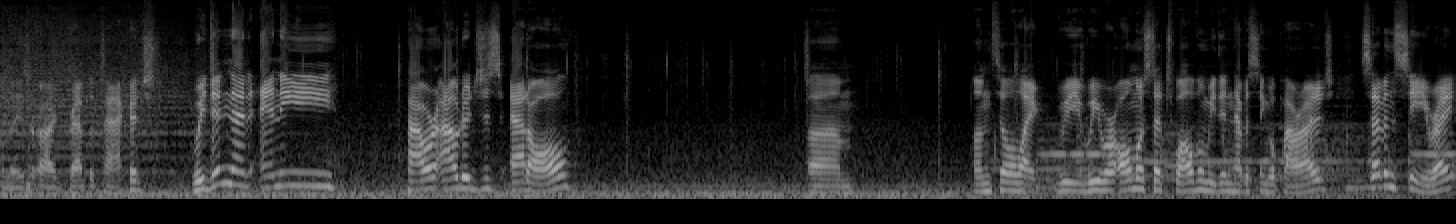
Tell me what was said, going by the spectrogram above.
any laser. Alright, grab the package. We didn't have any power outages at all. Um, until like we we were almost at 12 and we didn't have a single power outage. 7c right?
